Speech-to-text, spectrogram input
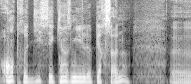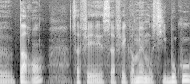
entre 10 et 15 000 personnes par an. Ça fait, quand même aussi beaucoup.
